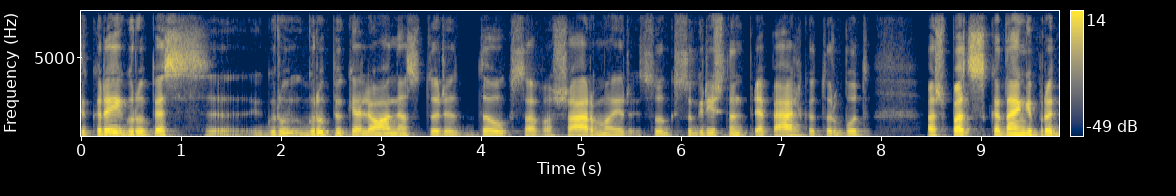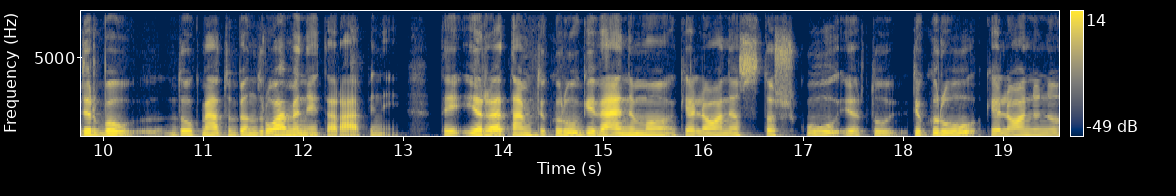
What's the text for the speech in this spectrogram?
tikrai grupės, gru, grupių kelionės turi daug savo šarmo ir su, sugrįžtant prie pelkių turbūt aš pats, kadangi pradirbau daug metų bendruomeniai terapiniai, tai yra tam tikrų gyvenimo kelionės taškų ir tų tikrų kelioninių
